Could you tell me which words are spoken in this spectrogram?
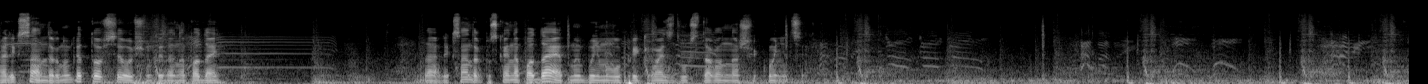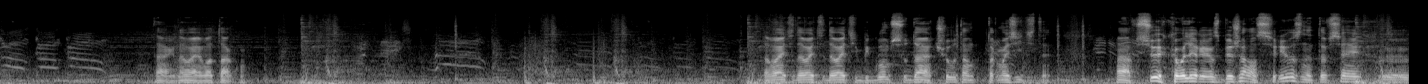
Александр, ну готовься, в общем, тогда нападай. Да, Александр пускай нападает, мы будем его прикрывать с двух сторон нашей конницы. Так, давай в атаку. Давайте, давайте, давайте, бегом сюда. Что вы там тормозите-то? А, все, их кавалерия разбежалась. Серьезно? Это вся их э,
